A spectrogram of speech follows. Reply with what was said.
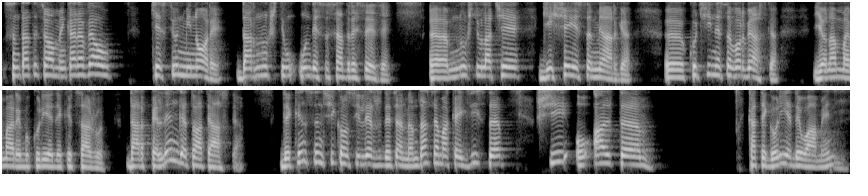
sunt atâția oameni care aveau chestiuni minore, dar nu știu unde să se adreseze, Uh, nu știu la ce ghișee să meargă, uh, cu cine să vorbească. Eu n-am mai mare bucurie decât să ajut. Dar pe lângă toate astea, de când sunt și consilier județean, mi-am dat seama că există și o altă categorie de oameni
